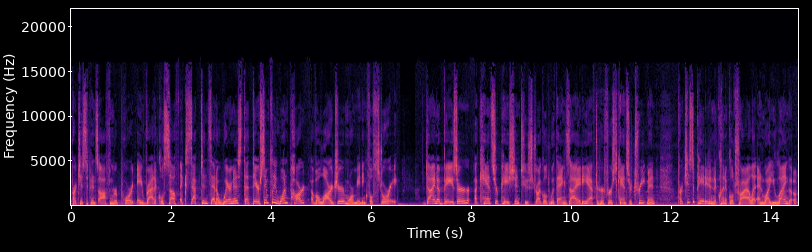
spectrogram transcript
Participants often report a radical self acceptance and awareness that they're simply one part of a larger, more meaningful story. Dinah Bazer, a cancer patient who struggled with anxiety after her first cancer treatment, participated in a clinical trial at NYU Langone.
